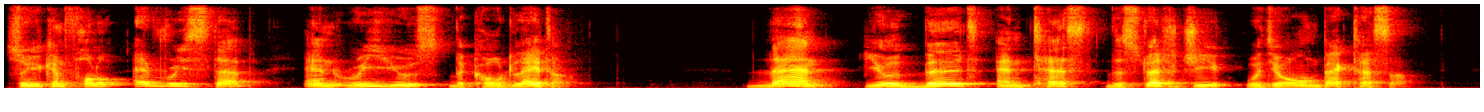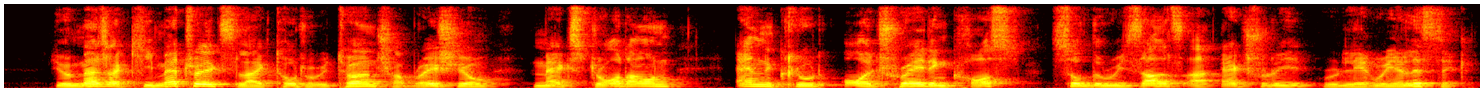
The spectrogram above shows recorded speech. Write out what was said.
so you can follow every step and reuse the code later. Then you'll build and test the strategy with your own backtester. You'll measure key metrics like total return, Sharpe ratio, max drawdown, and include all trading costs so the results are actually really realistic.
